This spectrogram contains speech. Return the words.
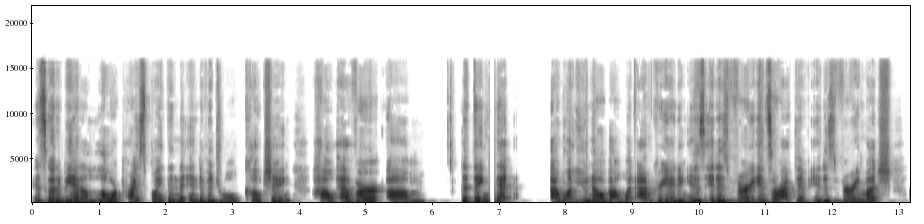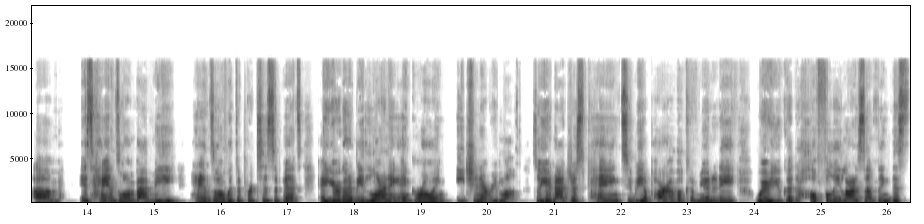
It's going to be at a lower price point than the individual coaching. However, um, the thing that I want you to know about what I'm creating is it is very interactive. It is very much um, it's hands on by me, hands on with the participants, and you're going to be learning and growing each and every month. So you're not just paying to be a part of a community where you could hopefully learn something. This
